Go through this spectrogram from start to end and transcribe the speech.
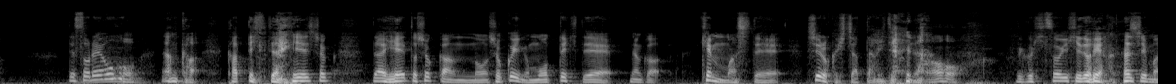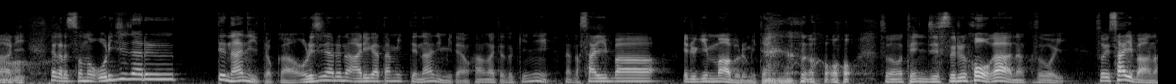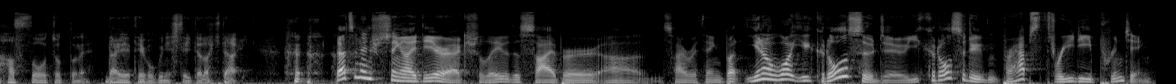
でそれをなんか勝手に大英書大英図書館の職員が持ってきてなんか剣増して白くしちゃったみたいな。Oh. でそういうひどい話もあり。だからそのオリジナルって何とか、オリジナルのありがたみって何みたいなのを考えたときに、なんかサイバーエルギンマーブルみたいなのをその展示する方が、なんかすごい、そういうサイバーの発想をちょっとね、大英帝国にしていただきたい。That's an interesting idea, actually, with the cyber uh, cyber thing. But you know what? You could also do. You could also do perhaps 3D printing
